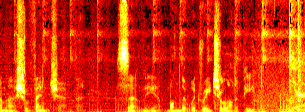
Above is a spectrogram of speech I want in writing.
commercial venture, but certainly uh, one that would reach a lot of people. Yeah.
